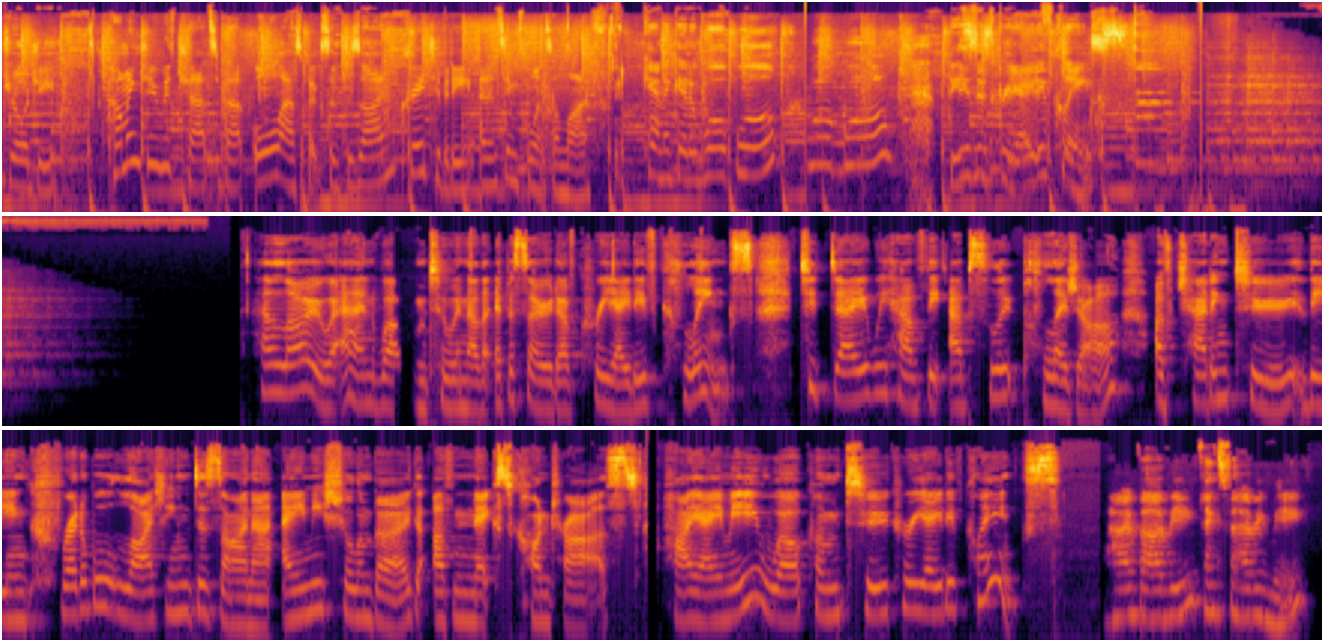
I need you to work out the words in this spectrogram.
I'm Georgie, coming to you with chats about all aspects of design, creativity, and its influence on life. Can I get a whoop whoop? Whoop whoop. This is Creative Clinks. Hello, and welcome to another episode of Creative Clinks. Today, we have the absolute pleasure of chatting to the incredible lighting designer, Amie Schulenburg of Next Contrast. Hi, Amie. Welcome to Creative Clinks. Hi, Barbie. Thanks for having me.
